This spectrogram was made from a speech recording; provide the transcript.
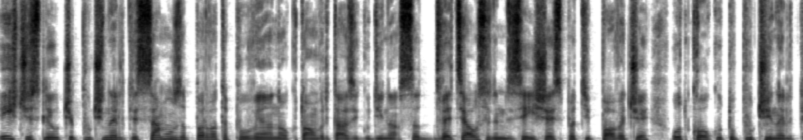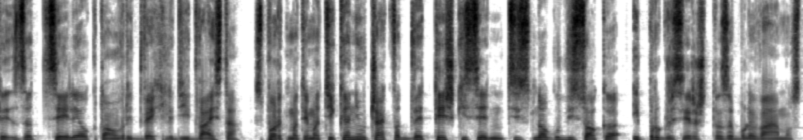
е изчислил, че починалите само за първата половина на октомври тази година са 2,76 пъти повече, отколкото починалите за целия октомври 2020. Според математика ни очакват две тежки седмици с много висока и прогресираща заболеваемост.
